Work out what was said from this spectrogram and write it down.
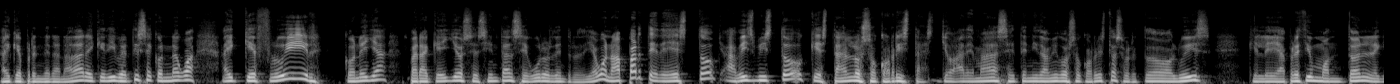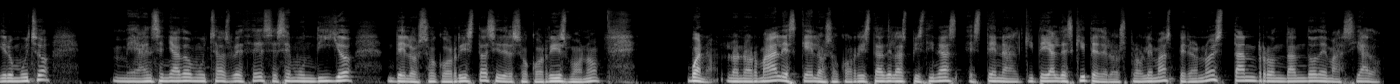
Hay que aprender a nadar, hay que divertirse con agua, hay que fluir con ella para que ellos se sientan seguros dentro de ella. Bueno, aparte de esto, habéis visto que están los socorristas. Yo además he tenido amigos socorristas, sobre todo Luis, que le aprecio un montón, le quiero mucho me ha enseñado muchas veces ese mundillo de los socorristas y del socorrismo, ¿no? Bueno, lo normal es que los socorristas de las piscinas estén al quite y al desquite de los problemas, pero no están rondando demasiado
